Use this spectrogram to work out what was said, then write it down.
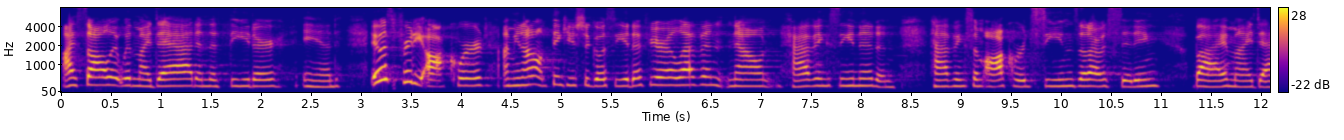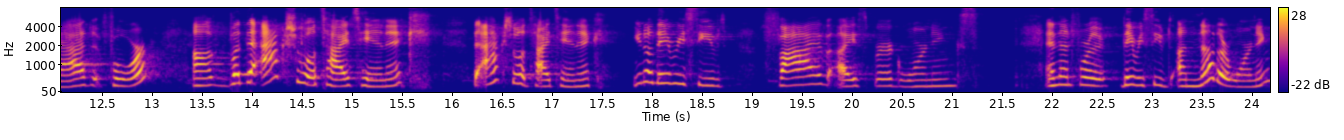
I saw it with my dad in the theater, and it was pretty awkward. I mean, I don't think you should go see it if you're 11. Now, having seen it and having some awkward scenes that I was sitting by my dad for. Uh, but the actual Titanic, the actual Titanic, you know, they received five iceberg warnings. And then for they received another warning.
